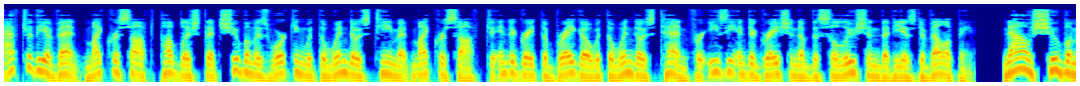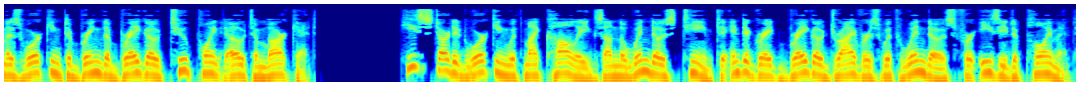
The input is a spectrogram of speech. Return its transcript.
After the event Microsoft published that Shubham is working with the Windows team at Microsoft to integrate the Braigo with the Windows 10 for easy integration of the solution that he is developing. Now Shubham is working to bring the Braigo 2.0 to market. He's started working with my colleagues on the Windows team to integrate Braigo drivers with Windows for easy deployment.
